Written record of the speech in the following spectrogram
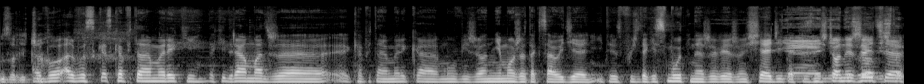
zalicza. Albo, albo z, z Kapitanem Ameryki taki dramat, że Kapitan Ameryka mówi, że on nie może tak cały dzień i to jest później takie smutne, że wiesz, on siedzi, nie, taki zniszczony nie, nie życie,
